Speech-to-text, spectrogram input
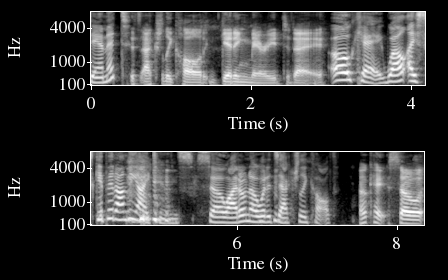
Damn it. It's actually called Getting Married Today. Okay, well, I skip it on the iTunes, so I don't know what it's actually called. Okay, so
